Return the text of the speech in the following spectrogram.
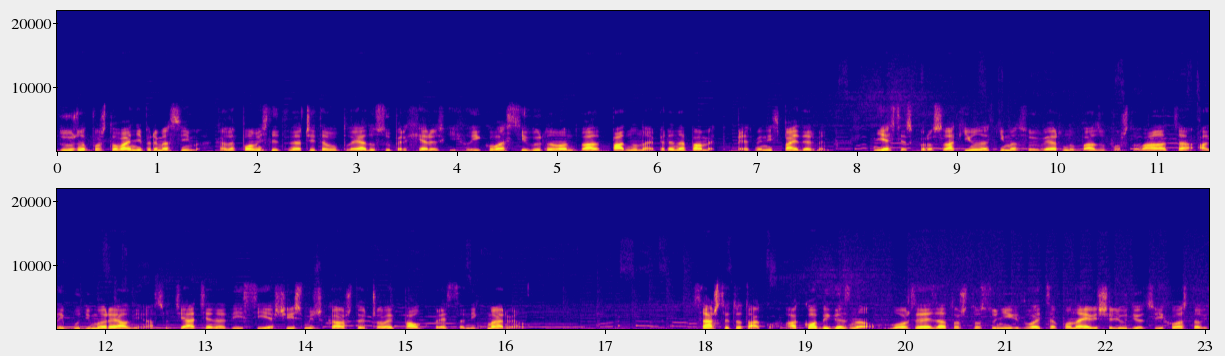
dužno poštovanje prema svima, kada pomislite na čitavu plejadu superherojskih likova, sigurno vam dva padnu najpre na pamet, Batman i Spider-Man. Jeste, skoro svaki junak ima svoju vernu bazu poštovalaca, ali budimo realni, asocijacija na DC je šišmiš kao što je čovjek pauk predstavnik Marvela. Zašto je to tako? A ko bi ga znao? Možda je zato što su njih dvojica po najviše ljudi od svih ostalih.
